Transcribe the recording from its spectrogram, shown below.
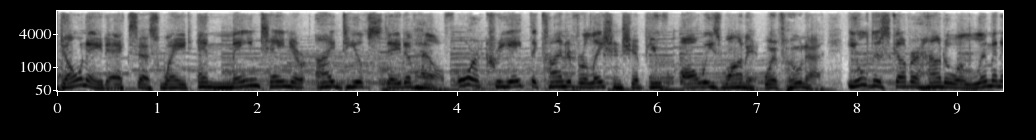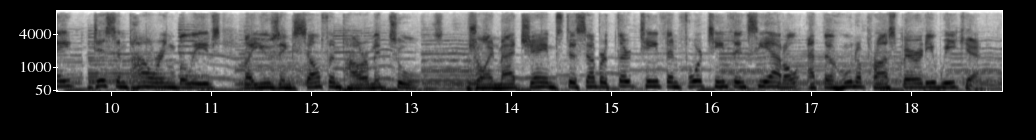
Donate excess weight, and maintain your ideal state of health, or create the kind of relationship you've always wanted. With Huna, you'll discover how to eliminate disempowering beliefs by using self-empowerment tools. Join Matt James December 13th and 14th in Seattle at the Huna Prosperity Weekend.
